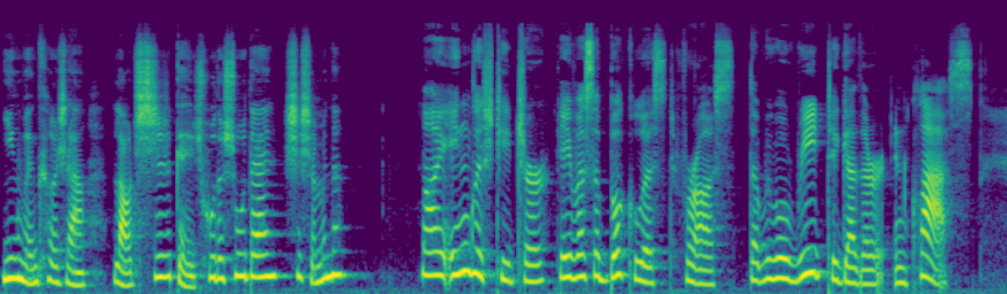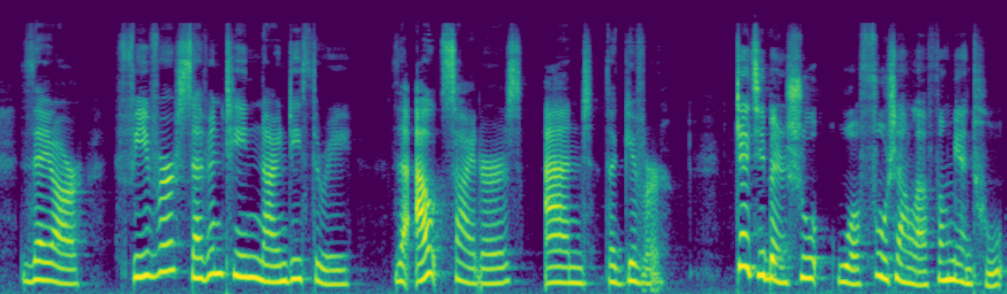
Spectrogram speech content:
英文课上，老师给出的书单是什么呢？My English teacher gave us a book list for us that we will read together in class. They are Fever 1793, The Outsiders, and The Giver. 这几本书我附上了封面图，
